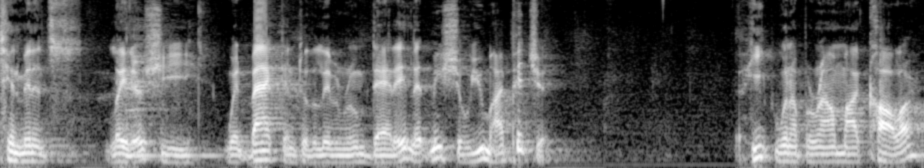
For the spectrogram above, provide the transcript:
Ten minutes later, she went back into the living room. Daddy, let me show you my picture. The heat went up around my collar.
